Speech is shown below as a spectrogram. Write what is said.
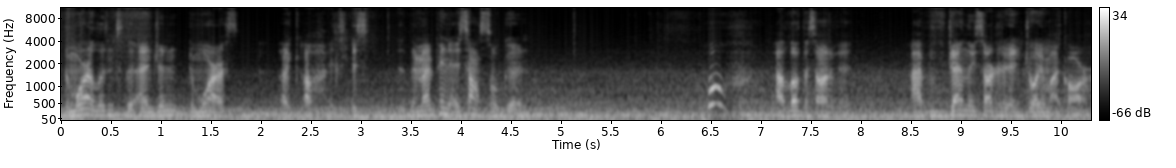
the more I listen to the engine, the more I, like, oh, it's, it's, in my opinion, it sounds so good. Whew. I love the sound of it. I've generally started to enjoy my car.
